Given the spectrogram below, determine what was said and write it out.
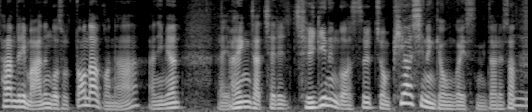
사람들이 많은 곳으로 떠나거나 아니면 여행 자체를 즐기는 것을 좀 피하시는 경우가 있습니다. 그래서 음.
